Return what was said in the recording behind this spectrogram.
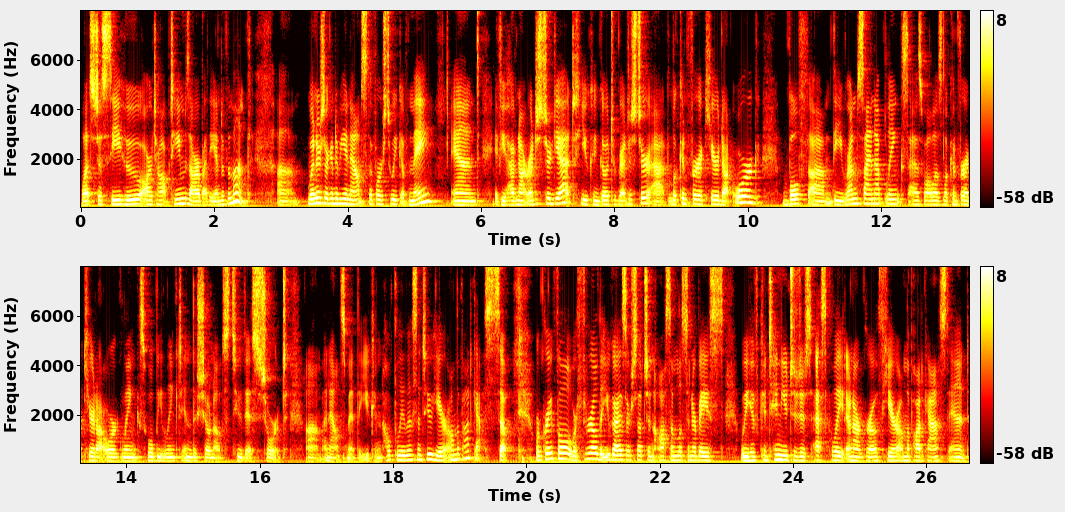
let's just see who our top teams are by the end of the month. Um, winners are going to be announced the first week of May. And if you have not registered yet, you can go to register at lookingforacure.org. Both um, the run sign up links as well as lookingforacure.org links will be linked in the show notes to this short um, announcement that you can hopefully listen to here on the podcast. So we're grateful. We're thrilled that you guys are such an awesome listener base. We have continued to just escalate in our growth here on the podcast. And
